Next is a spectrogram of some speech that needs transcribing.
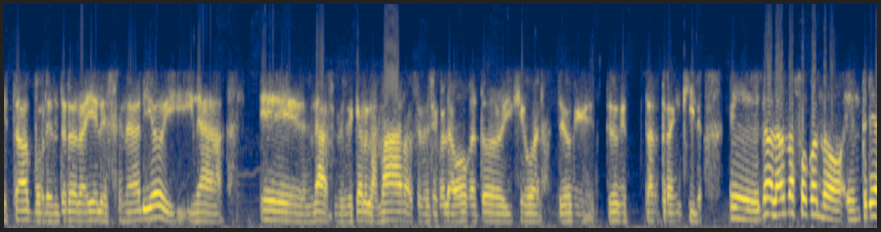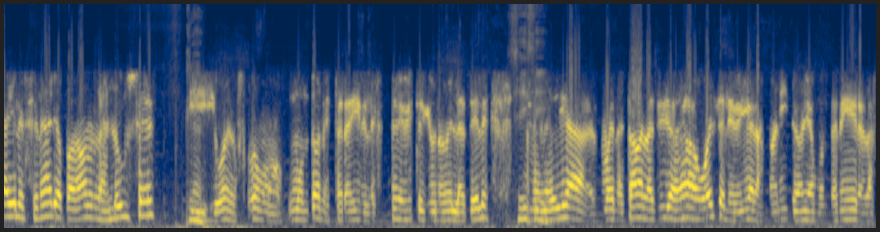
estaba por entrar ahí al escenario y, nada. Eh, nada, se me secaron las manos, se me secó la boca, todo, y dije, bueno, tengo que tengo que estar tranquilo. Eh, no, la onda fue cuando entré ahí al escenario, apagaron las luces y, bueno, fue como un montón estar ahí en el escenario, viste que uno ve en la tele. me veía, bueno, estaba en la silla, daba vuelta y le veía las manitas, había Montanera, las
